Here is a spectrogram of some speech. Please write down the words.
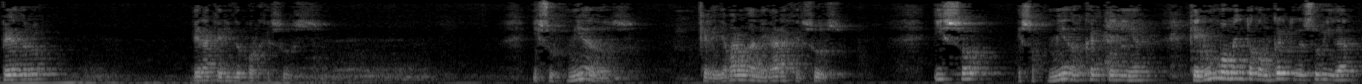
Pedro era querido por Jesús. Y sus miedos que le llevaron a negar a Jesús hizo esos miedos que él tenía que en un momento concreto de su vida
